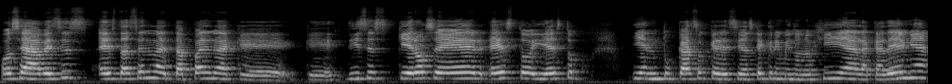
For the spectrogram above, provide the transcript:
O sea, a veces estás en la etapa en la que, que dices, quiero ser esto y esto. Y en tu caso que decías que criminología, la academia,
